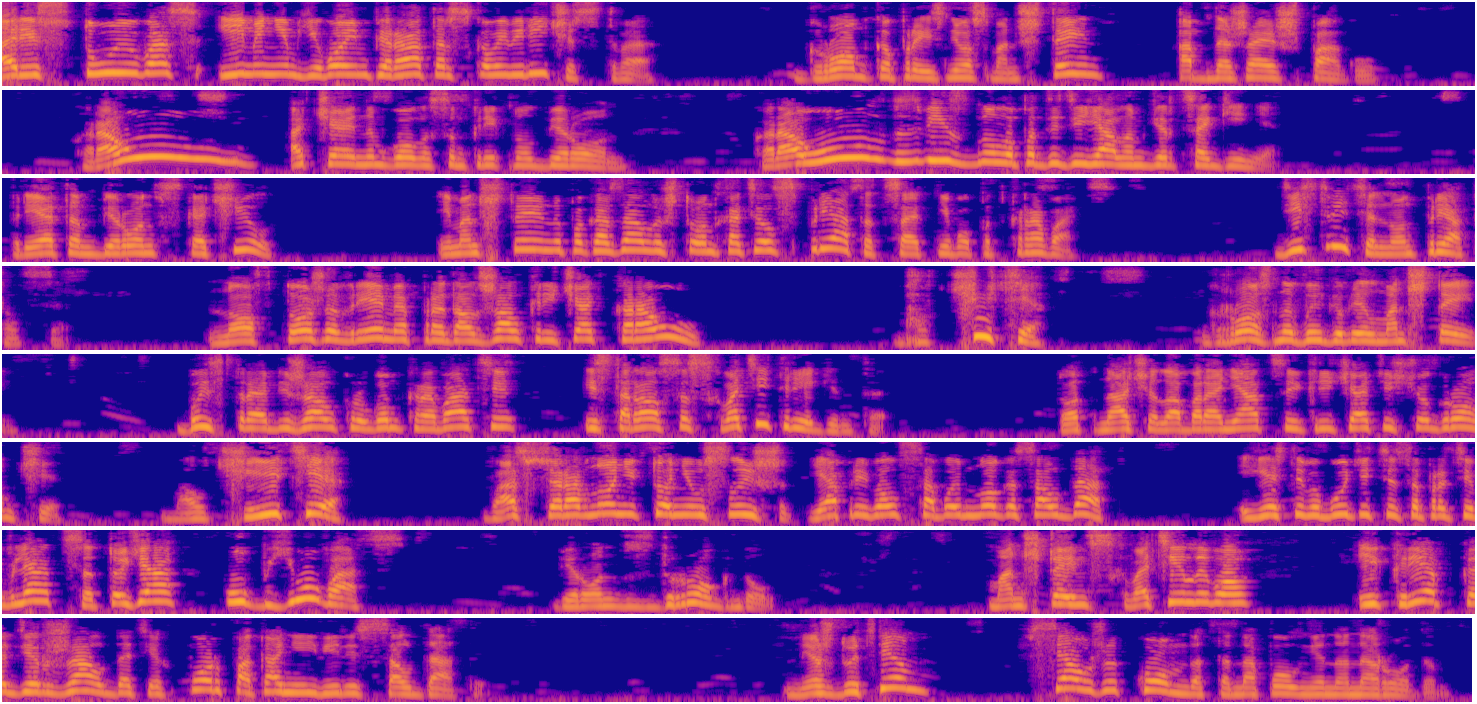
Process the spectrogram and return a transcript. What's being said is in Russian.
«Арестую вас именем его императорского величества!» — громко произнес Манштейн, обнажая шпагу. «Караул!» — отчаянным голосом крикнул Берон. «Караул!» — взвизгнула под одеялом герцогиня. При этом Берон вскочил, и Манштейну показалось, что он хотел спрятаться от него под кровать. Действительно, он прятался, но в то же время продолжал кричать «Караул!» «Молчите!» — грозно выговорил Манштейн. Быстро обежал кругом кровати и старался схватить регента. Тот начал обороняться и кричать еще громче. «Молчите! Вас все равно никто не услышит. Я привел с собой много солдат, и если вы будете сопротивляться, то я убью вас!» Берон вздрогнул. Манштейн схватил его и крепко держал до тех пор, пока не явились солдаты. Между тем вся уже комната наполнена народом.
